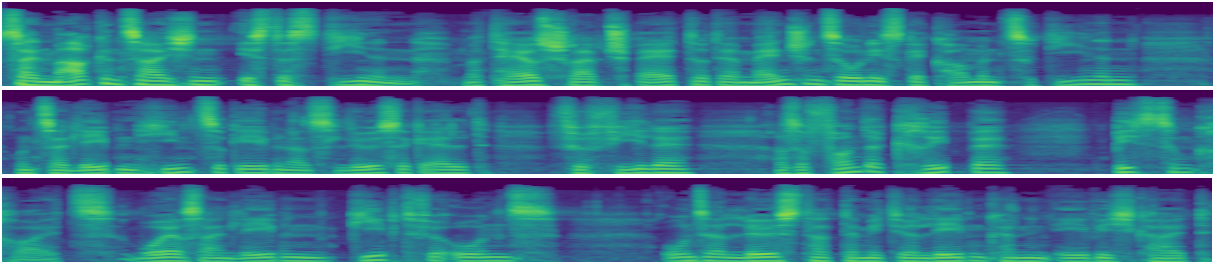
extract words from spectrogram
Sein Markenzeichen ist das Dienen. Matthäus schreibt später, der Menschensohn ist gekommen zu dienen und sein Leben hinzugeben als Lösegeld für viele, also von der Krippe bis zum Kreuz, wo er sein Leben gibt für uns, uns erlöst hat, damit wir leben können in Ewigkeit,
